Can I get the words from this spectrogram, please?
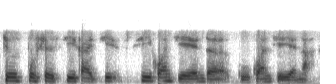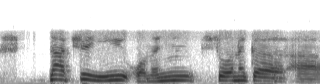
就不是膝盖肌膝关节炎的骨关节炎了。那至于我们说那个啊、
